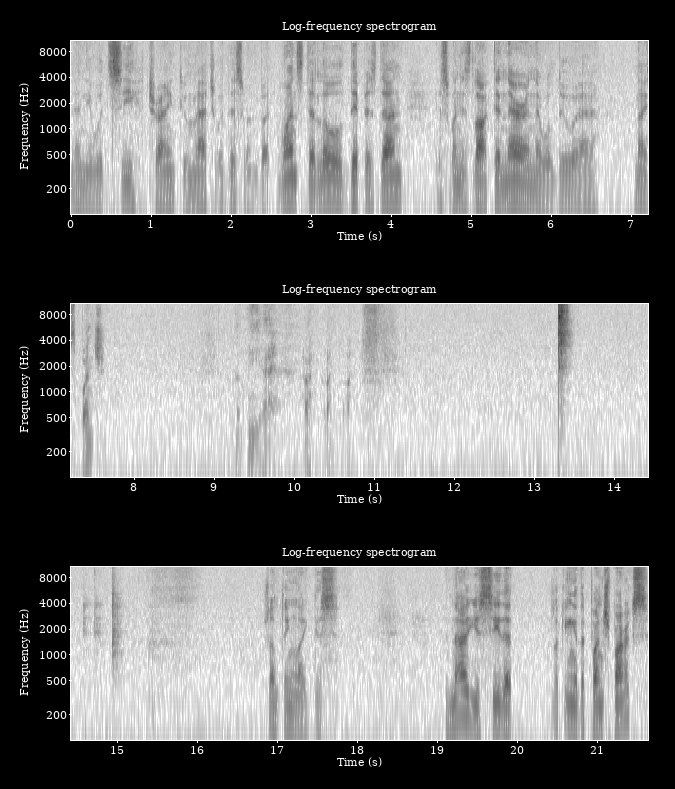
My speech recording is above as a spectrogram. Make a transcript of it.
then you would see trying to match with this one. But once the little dip is done this one is locked in there and it will do a nice punch. Let me uh, something like this. And now you see that looking at the punch marks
